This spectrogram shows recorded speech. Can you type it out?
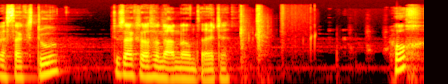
was sagst du? Du sagst aus der anderen Seite. Hoch.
